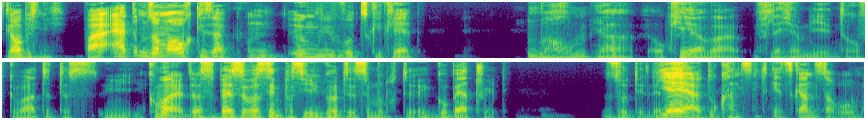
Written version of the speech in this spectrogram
Glaube ich nicht. War, er hat im Sommer auch gesagt und irgendwie wurde es geklärt. Warum? Ja, okay, aber vielleicht haben die darauf gewartet, dass. Guck mal, das Beste, was dem passieren konnte, ist immer noch der Gobert-Trade. So den Ja, ja, du kannst jetzt ganz nach oben.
